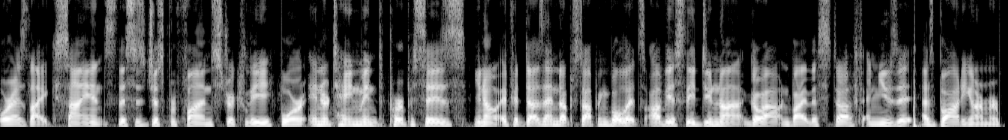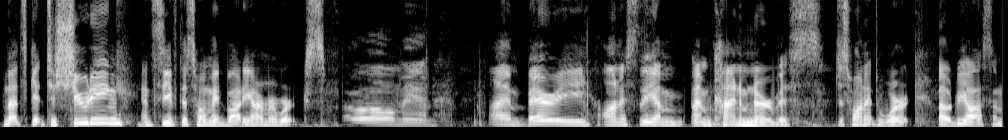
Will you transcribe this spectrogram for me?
or as like science. This is just for fun, strictly for entertainment purposes. You know, if it does end up stopping bullets, obviously do not go out and buy this stuff and use it as body armor. Let's get to shooting and see if this homemade body armor works. Oh man. I'm very, honestly, I'm, I'm kind of nervous. Just want it to work. That would be awesome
